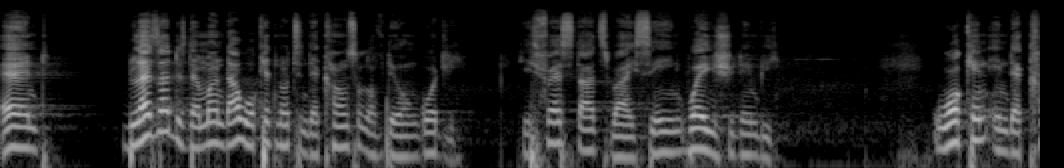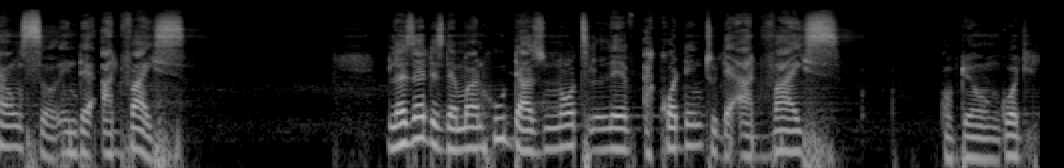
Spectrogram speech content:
And Blessed is the man that walketh not in the counsel of the ungodly. He first starts by saying where you shouldn't be. Walking in the counsel, in the advice. Blessed is the man who does not live according to the advice of the ungodly,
